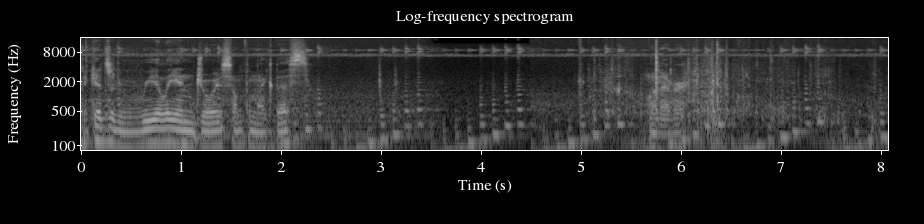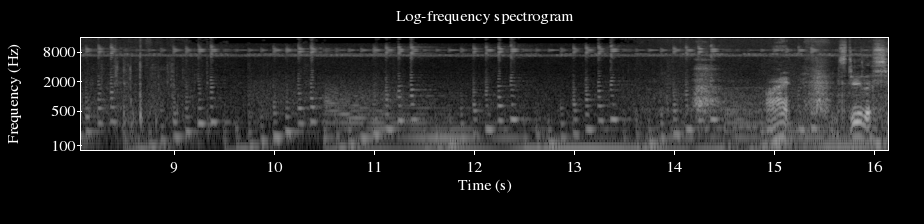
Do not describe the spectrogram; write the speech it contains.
The kids would really enjoy something like this. This.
